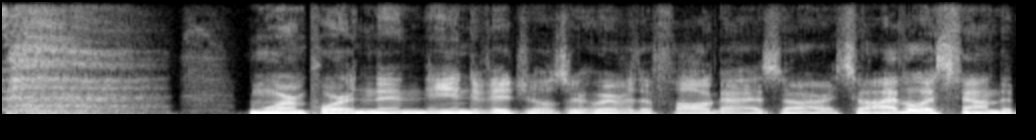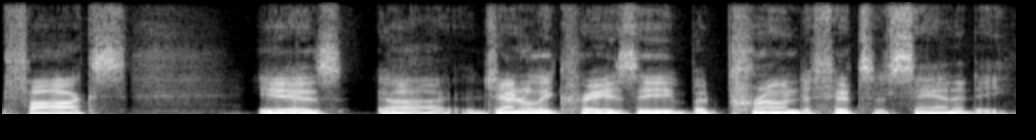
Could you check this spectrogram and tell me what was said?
more important than the individuals or whoever the fall guys are. So I've always found that Fox is uh, generally crazy but prone to fits of sanity.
